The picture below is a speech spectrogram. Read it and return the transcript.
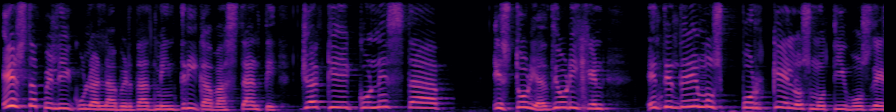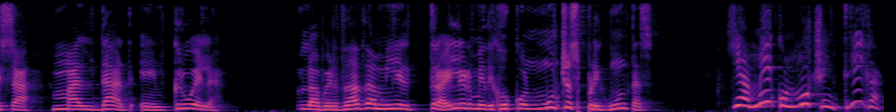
Esta película la verdad me intriga bastante, ya que con esta historia de origen entenderemos por qué los motivos de esa maldad en Cruella. La verdad a mí el tráiler me dejó con muchas preguntas. Y a mí con mucha intriga.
